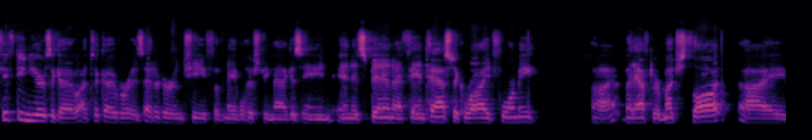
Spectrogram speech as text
15 years ago, I took over as editor in chief of Naval History Magazine, and it's been a fantastic ride for me. Uh, but after much thought, I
